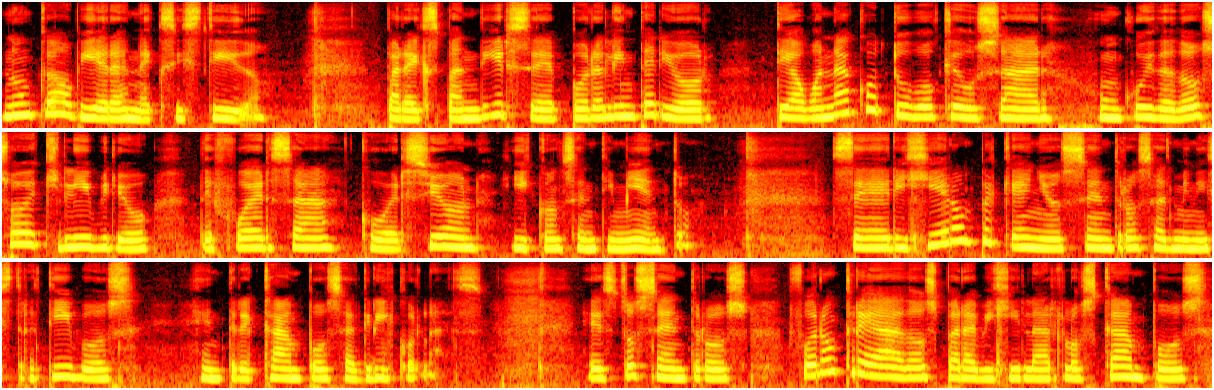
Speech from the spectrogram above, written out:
nunca hubieran existido. Para expandirse por el interior, Tiahuanaco tuvo que usar un cuidadoso equilibrio de fuerza, coerción y consentimiento se erigieron pequeños centros administrativos entre campos agrícolas. Estos centros fueron creados para vigilar los campos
